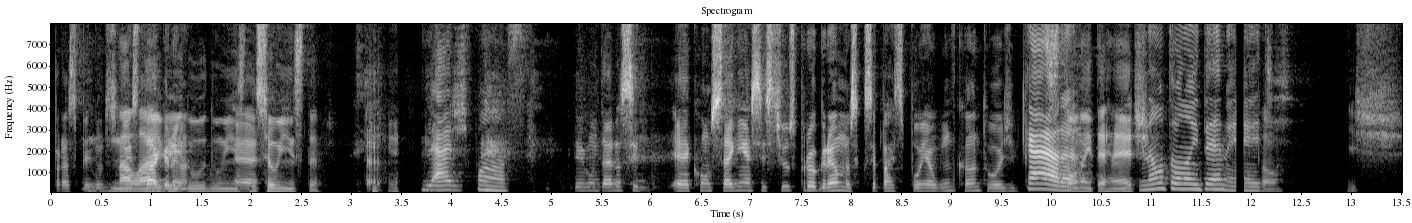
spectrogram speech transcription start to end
para as perguntas Na do live Instagram. do, do, Insta, É. do seu Insta. Milhares de fãs. Perguntaram se é, conseguem assistir os programas que você participou em algum canto hoje. Estão Cara, na internet? não tô na internet. Então. Ixi.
